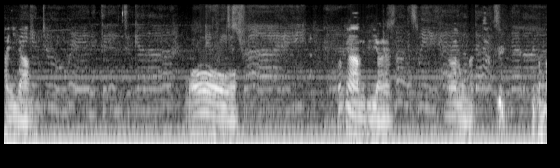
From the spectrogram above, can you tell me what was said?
พยายามโอ้งดงามเลยทีเดียวนะน่าลงนะคือทำไม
